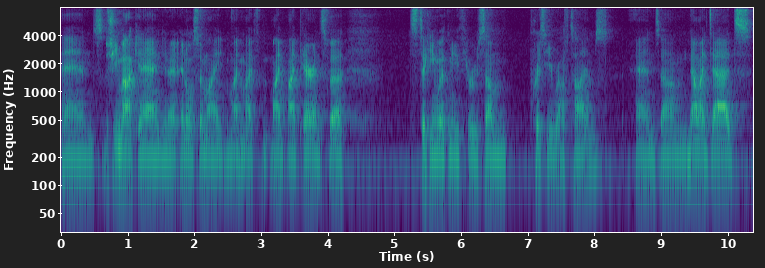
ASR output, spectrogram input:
and especially Mark and Anne, you know, and also my my my my, my parents for sticking with me through some pretty rough times. And um, now my dad's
